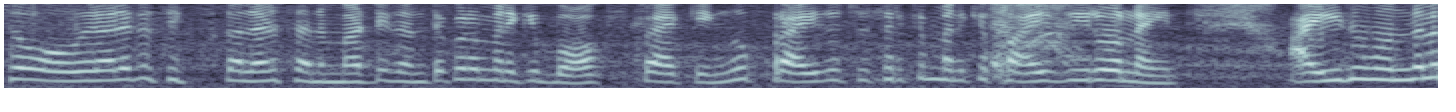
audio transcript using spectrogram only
సో ఓవరాల్గా సిక్స్ కలర్స్ అనమాట ఇదంతా కూడా మనకి బాక్స్ ప్యాకింగ్ ప్రైస్ వచ్చేసరికి మనకి ఫైవ్ జీరో నైన్ ఐదు వందల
